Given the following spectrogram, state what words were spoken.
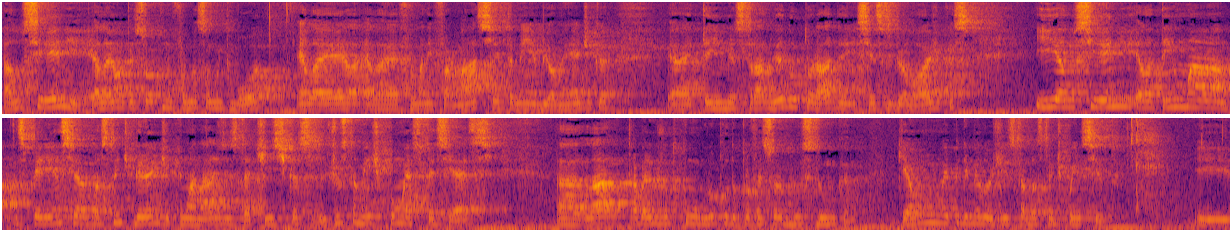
A Luciene, ela é uma pessoa com uma formação muito boa. Ela é, ela é formada em farmácia, também é biomédica, é, tem mestrado e doutorado em ciências biológicas. E a Luciene, ela tem uma experiência bastante grande com análises estatísticas, justamente com o SPSS, ah, lá trabalhando junto com o grupo do professor Bruce Duncan, que é um epidemiologista bastante conhecido. E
